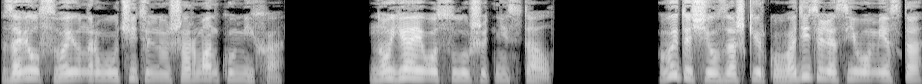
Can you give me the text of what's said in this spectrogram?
завел свою нравоучительную шарманку Миха. Но я его слушать не стал. Вытащил за шкирку водителя с его места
